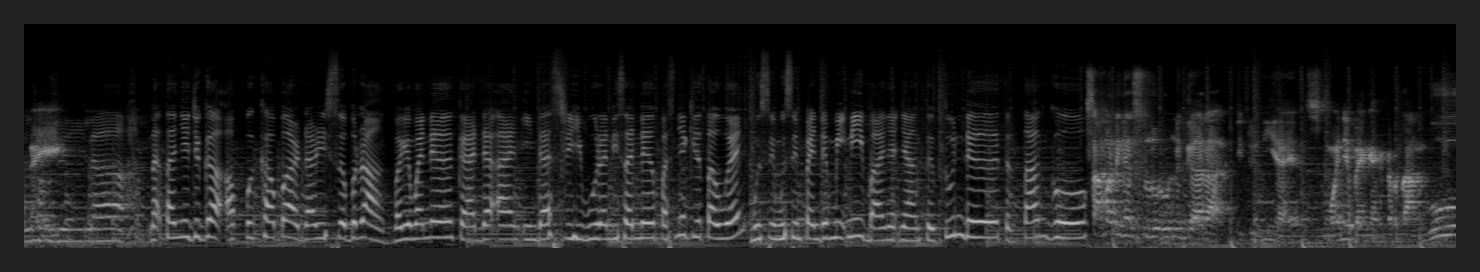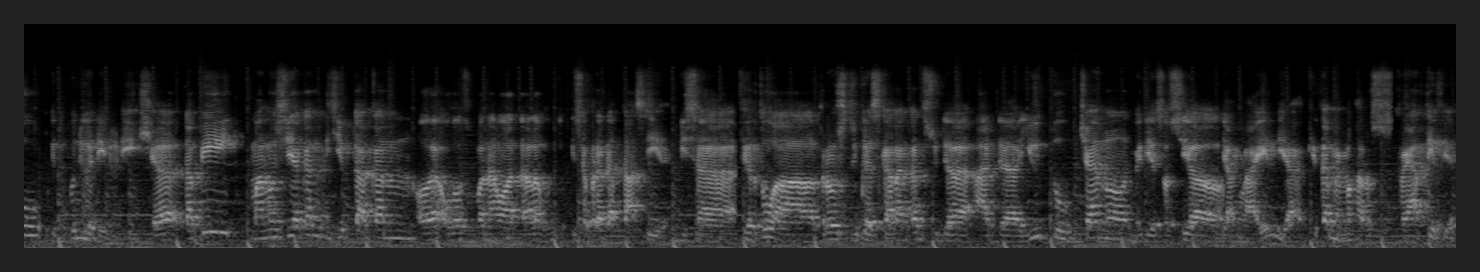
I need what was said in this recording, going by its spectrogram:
Alhamdulillah. Nak tanya juga apa khabar dari seberang? Bagaimana keadaan industri hiburan di sana? Pastinya kita tahu kan, musim-musim pandemik ni banyak yang tertunda, tertangguh. Sama dengan seluruh negara di dunia ya. Semuanya banyak yang tertangguh, begitupun juga di Indonesia. Tapi manusia kan diciptakan oleh Allah Subhanahu wa taala untuk bisa beradaptasi ya. Bisa virtual, terus juga sekarang kan sudah ada YouTube channel, media sosial yang lain ya. Kita memang harus kreatif ya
